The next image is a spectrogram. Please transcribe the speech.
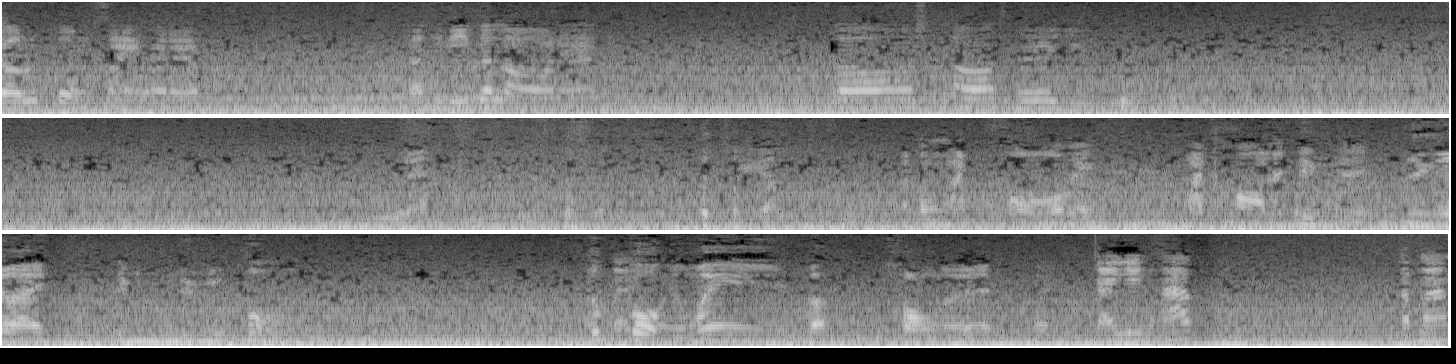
ก็เอาลูกโป่งใส่เข้าไปนะครับ แล้วทีนี้ก็รอนะฮะรอฉันรอเธออยู่ดูแลมันต้องมัดคอไปมัดคอแล้วดึงเลย ดึงอะไร ดึงดึงลูกโป่งลูกโป่งยังไม่ละพองเลยเนี่ยใจเย็นครับกำลัง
